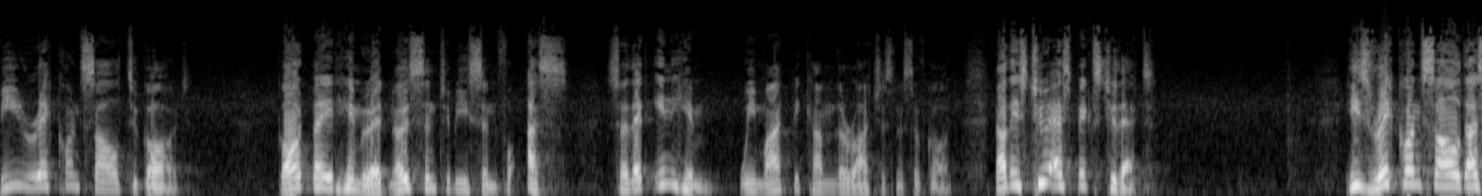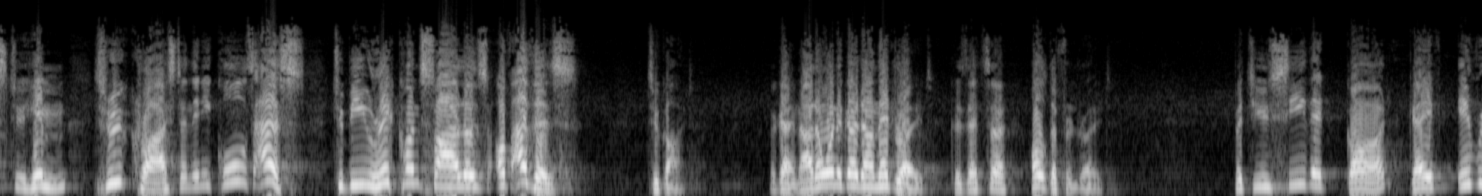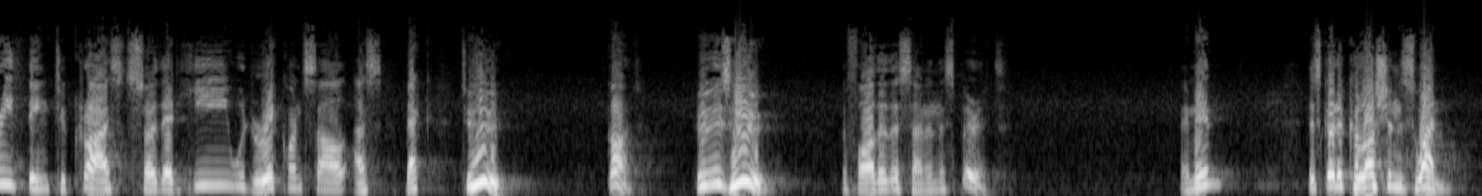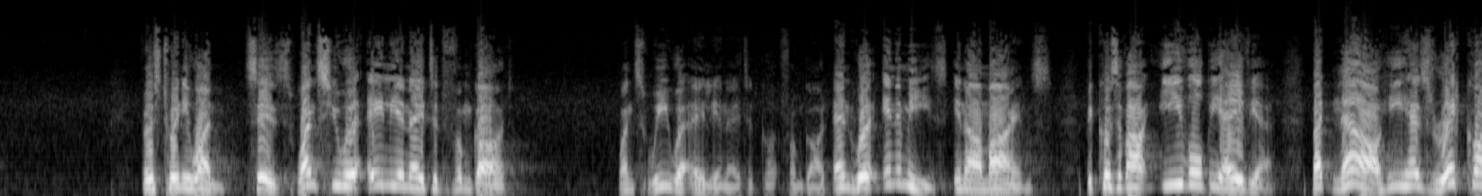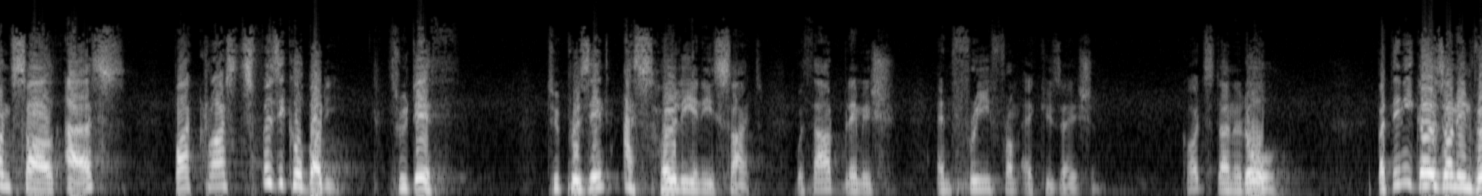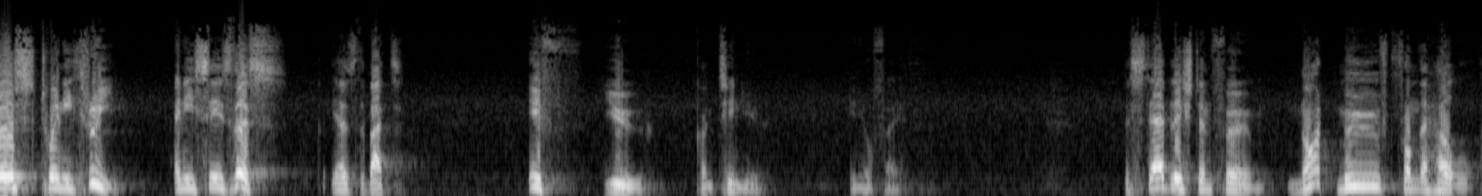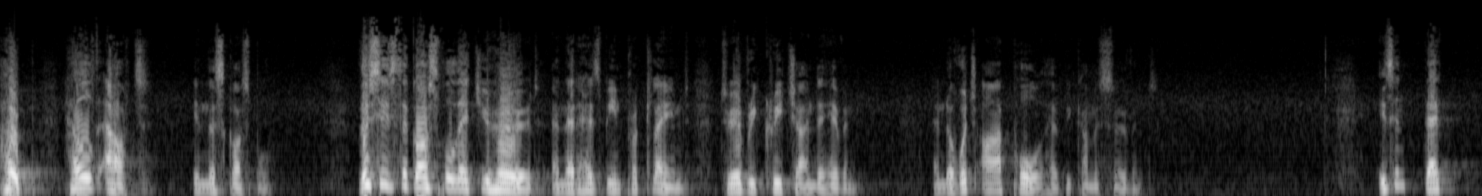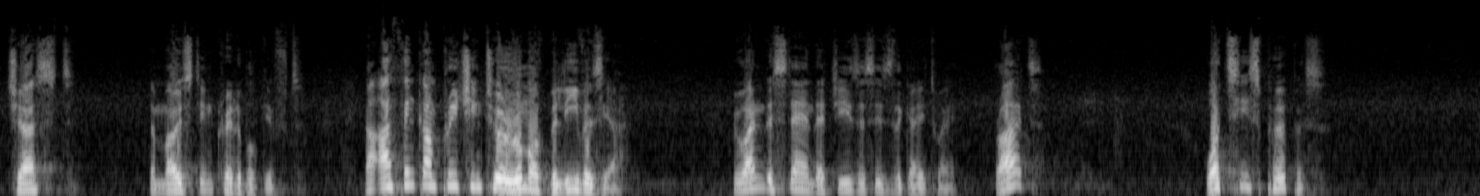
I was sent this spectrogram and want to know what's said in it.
be reconciled to God. God made him who had no sin to be sin for us, so that in him we might become the righteousness of God. Now there's two aspects to that. He's reconciled us to Him through Christ, and then He calls us to be reconcilers of others to God. Okay, now I don't want to go down that road, because that's a whole different road. But you see that God gave everything to Christ so that He would reconcile us back to who? God. Who is who? The Father, the Son, and the Spirit. Amen? Let's go to Colossians 1. Verse 21 says, Once you were alienated from God, once we were alienated from God, and were enemies in our minds because of our evil behavior, but now He has reconciled us by Christ's physical body through death to present us holy in His sight, without blemish and free from accusation. God's done it all. But then he goes on in verse 23 and he says this. Here's the but. If you continue in your faith. Established and firm, not moved from the hell, hope held out in this gospel. This is the gospel that you heard and that has been proclaimed to every creature under heaven, and of which I, Paul, have become a servant. Isn't that just the most incredible gift? Now, I think I'm preaching to a room of believers here who understand that Jesus is the gateway, right? What's his purpose?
